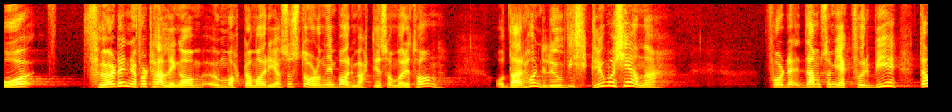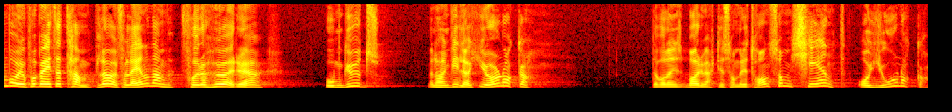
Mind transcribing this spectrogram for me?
Og Før denne fortellinga om Martha og Maria så står det om den barmhjertige samaritan. Og Der handler det jo virkelig om å tjene. For de, de, som gikk forbi, de var jo på vei til tempelet iallfall en av dem, for å høre om Gud. Men han ville ikke gjøre noe. Det var den barmhjertige samaritan som tjente og gjorde noe.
